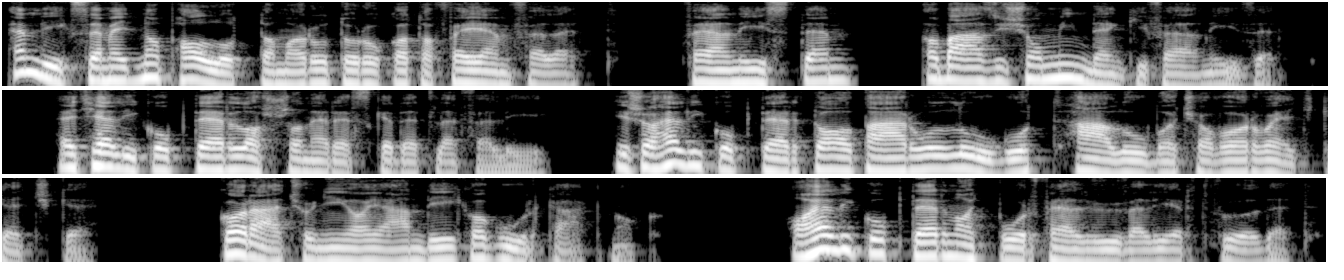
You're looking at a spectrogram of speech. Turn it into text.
Emlékszem, egy nap hallottam a rotorokat a fejem felett. Felnéztem, a bázison mindenki felnézett. Egy helikopter lassan ereszkedett lefelé, és a helikopter talpáról lógott hálóba csavarva egy kecske. Karácsonyi ajándék a gurkáknak. A helikopter nagy porfelhővel ért földet.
